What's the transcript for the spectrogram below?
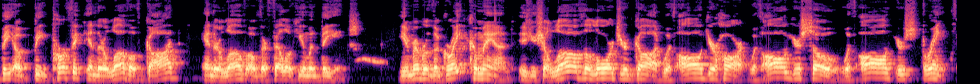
be, of being perfect in their love of God and their love of their fellow human beings. You remember the great command is you shall love the Lord your God with all your heart, with all your soul, with all your strength.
